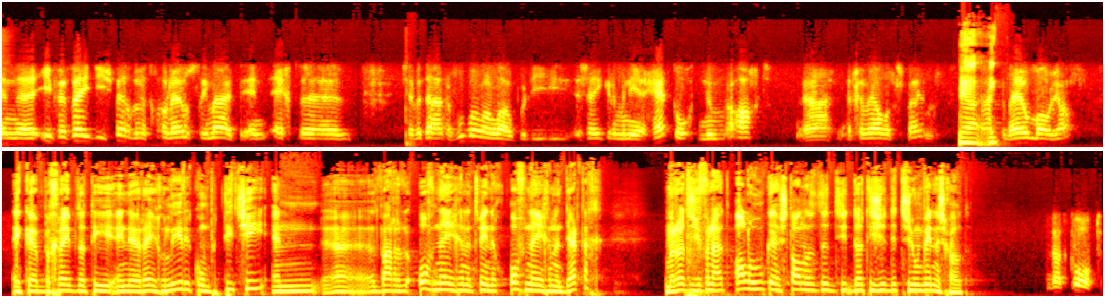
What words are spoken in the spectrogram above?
En IVV die speelde het gewoon heel slim uit. En echt, ze hebben daar een voetballer lopen. Die zekere meneer Hertog, nummer 8. Ja, een geweldige speler. Ja, Maakt ik, hem heel mooi af. ik begreep dat hij in de reguliere competitie... en het waren er of 29 of 39... maar dat hij ze vanuit alle hoeken en standen dat hij, ze dit seizoen binnenschoot. Dat klopt.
